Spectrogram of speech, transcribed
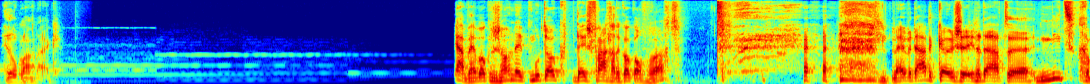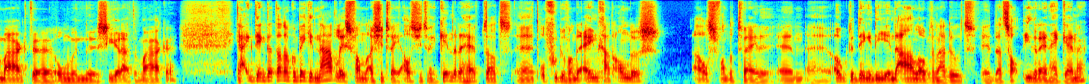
Heel belangrijk. Ja, we hebben ook een zoon. Ik moet ook, deze vraag had ik ook al verwacht. we hebben daar de keuze inderdaad uh, niet gemaakt uh, om een uh, te maken. Ja, ik denk dat dat ook een beetje het nadeel is van als je twee, als je twee kinderen hebt, dat het opvoeden van de een gaat anders als van de tweede. En ook de dingen die je in de aanloop ernaar doet, dat zal iedereen herkennen.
